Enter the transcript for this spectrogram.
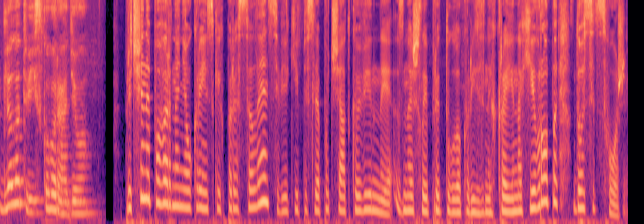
для Латвійського радіо. Причини повернення українських переселенців, які після початку війни знайшли притулок у різних країнах Європи, досить схожі.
